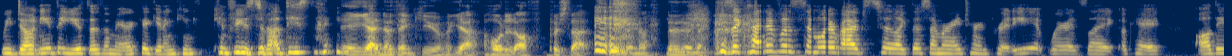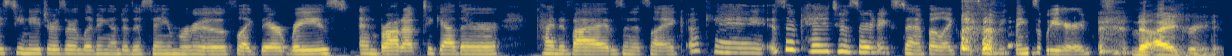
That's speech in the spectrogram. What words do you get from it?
we don't need the youth of america getting con- confused about these things Eh, Yeah, no, thank you. Yeah, hold it off. Push that. No, no, no, no, no, no. because it kind of was similar vibes to like the summer I turned pretty, where it's like, okay, all these teenagers are living under the same roof, like they're raised and brought up together, kind of vibes, and it's like, okay, it's okay to a certain extent, but like let's not make things weird. No, I agree.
